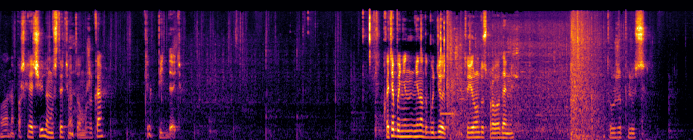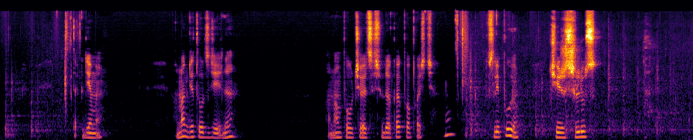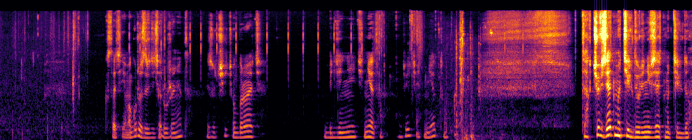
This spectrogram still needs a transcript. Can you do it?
Ладно, пошли. Очевидно, мы встретим этого мужика. Пить дать. Хотя бы не, не надо будет делать эту ерунду с проводами. Это уже плюс. Так, где мы? Она где-то вот здесь, да? А нам, получается, сюда как попасть? Ну, вслепую. Через шлюз. Кстати, я могу разрядить оружие, нет? Изучить, убрать, объединить. Нету. Видите? Нету. Так, что взять Матильду или не взять Матильду?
